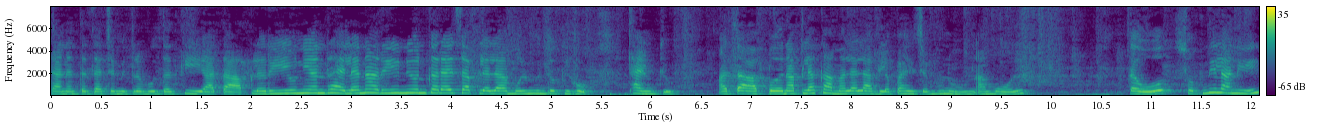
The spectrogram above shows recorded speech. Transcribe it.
त्यानंतर त्याचे मित्र बोलतात की आता आपलं रियुनियन राहिलं ना रियुनियन करायचं आपल्याला. अमोल म्हणतो की हो थँक्यू आता आपण आपल्या कामाला लागलं पाहिजे म्हणून अमोल तो स्वप्नील आणि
